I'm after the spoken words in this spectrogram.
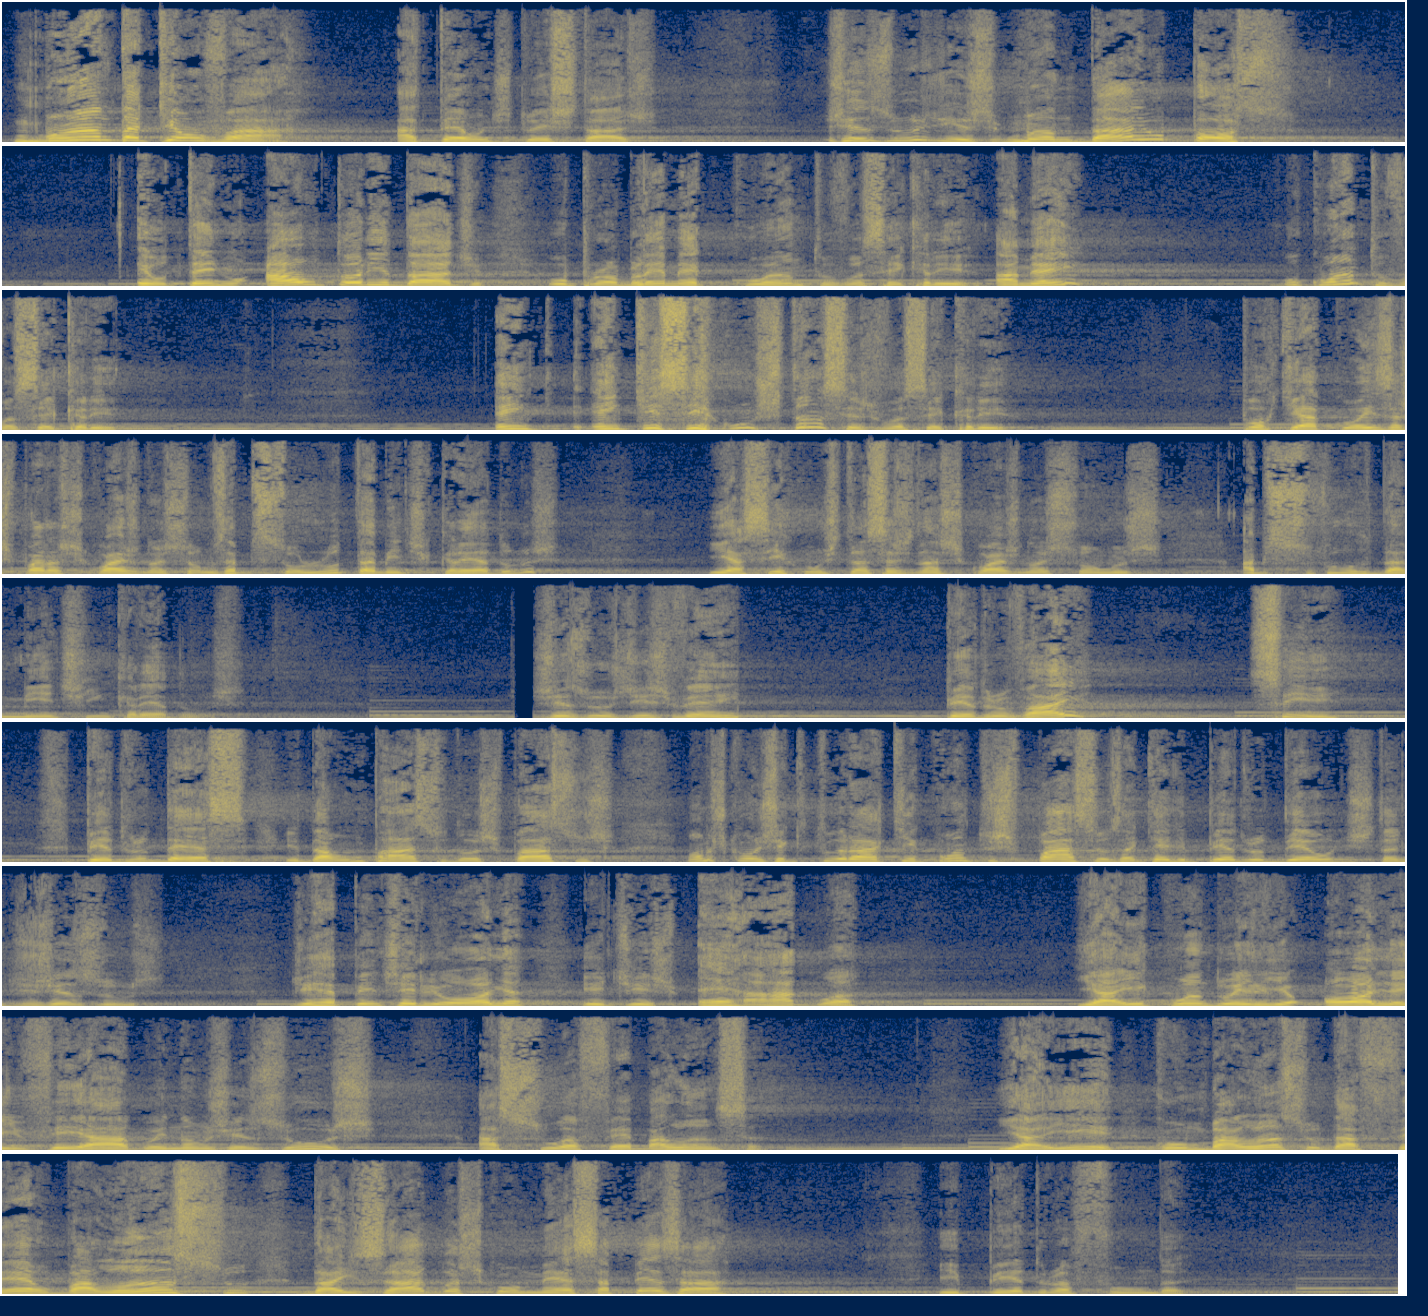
manda que eu vá até onde tu estás. Jesus diz: mandar eu posso, eu tenho autoridade. O problema é quanto você crê, amém? O quanto você crê, em, em que circunstâncias você crê porque há coisas para as quais nós somos absolutamente crédulos e há circunstâncias nas quais nós somos absurdamente incrédulos. Jesus diz: Vem. Pedro vai? Sim. Pedro desce e dá um passo, dois passos. Vamos conjecturar aqui quantos passos aquele Pedro deu distante de Jesus. De repente ele olha e diz: É água. E aí, quando ele olha e vê água e não Jesus, a sua fé balança. E aí, com o balanço da fé, o balanço das águas começa a pesar. E Pedro afunda.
